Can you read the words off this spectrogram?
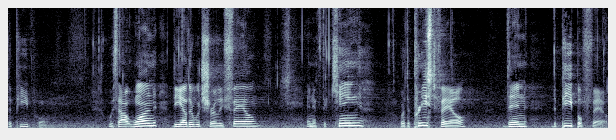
the people. Without one, the other would surely fail. And if the king or the priest fail, then the people fail.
